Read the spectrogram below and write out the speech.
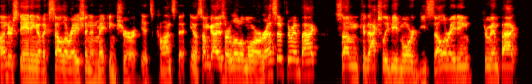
understanding of acceleration and making sure it's constant. You know, some guys are a little more aggressive through impact. Some could actually be more decelerating through impact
